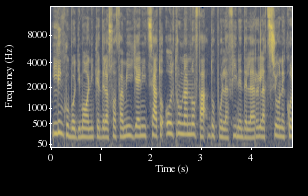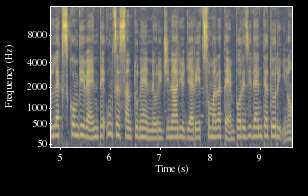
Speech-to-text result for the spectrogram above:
L'incubo di Monica e della sua famiglia è iniziato oltre un anno fa dopo la fine della relazione con l'ex convivente, un 61enne originario di Arezzo ma da tempo residente a Torino.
